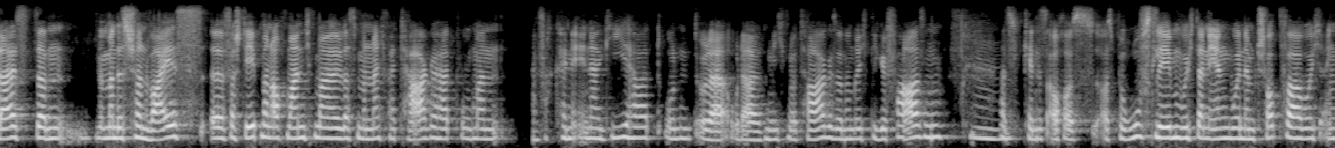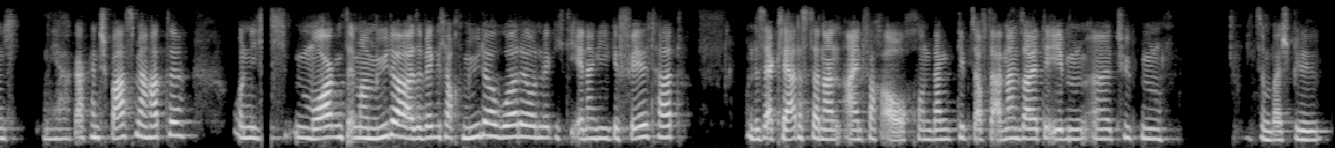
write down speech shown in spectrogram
da ist dann, wenn man das schon weiß, äh, versteht man auch manchmal, dass man manchmal Tage hat, wo man einfach keine Energie hat und oder oder nicht nur Tage, sondern richtige Phasen. Mhm. Also ich kenne das auch aus aus Berufsleben, wo ich dann irgendwo in einem Job war, wo ich eigentlich ja gar keinen Spaß mehr hatte und ich morgens immer müder, also wirklich auch müder wurde und wirklich die Energie gefehlt hat. Und das erklärt es dann einfach auch. Und dann gibt es auf der anderen Seite eben äh, Typen, wie zum Beispiel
